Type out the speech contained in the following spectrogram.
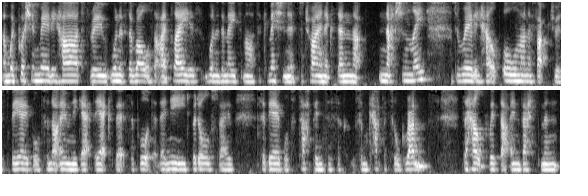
And we're pushing really hard through one of the roles that I play as one of the Made Smarter commissioners to try and extend that nationally to really help all manufacturers to be able to not only get the expert support that they need, but also to be able to tap into some capital grants to help with that investment.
